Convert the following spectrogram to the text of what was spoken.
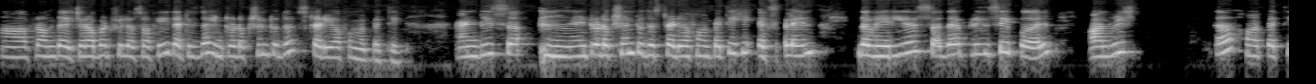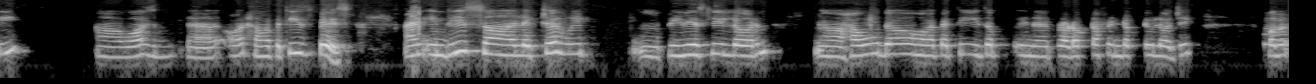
uh, from the H. Robert philosophy, that is the introduction to the study of homeopathy. And this uh, introduction to the study of homeopathy, he explained the various other principle on which the homeopathy uh, was uh, or homeopathy is based. And in this uh, lecture, we mm, previously learned uh, how the homeopathy is a, a product of inductive logic. Home-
